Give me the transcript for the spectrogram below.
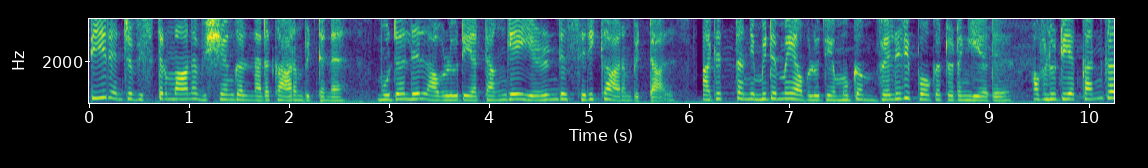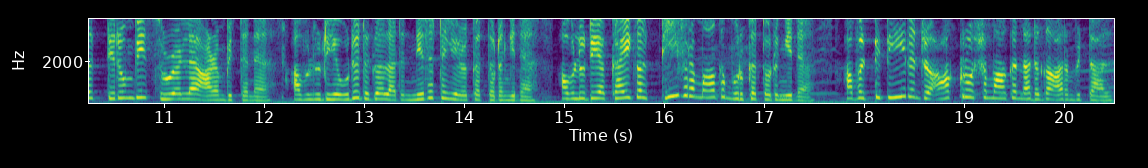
தீரென்று விசித்திரமான விஷயங்கள் நடக்க ஆரம்பித்தன. முதலில் அவளுடைய தங்கை எழுந்து சிரிக்க ஆரம்பித்தாள். அடுத்த நிமிடமே அவளுடைய முகம் வெளிரி போக தொடங்கியது. அவளுடைய கண்கள் திரும்பி சுழல ஆரம்பித்தன. அவளுடைய உதடுகள் அதன் நிறத்தை இழக்கத் தொடங்கின. அவளுடைய கைகள் தீவிரமாக முறுக்கத் தொடங்கின. அவள் திடீரென்று ஆக்ரோஷமாக நடுங்க ஆரம்பித்தாள்.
